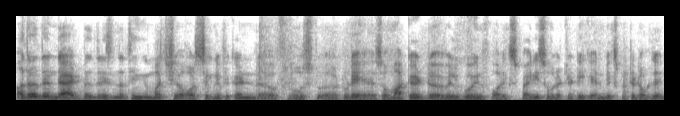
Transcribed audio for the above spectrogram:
Other than that, there is nothing much or significant uh, flows to, uh, today. So, market uh, will go in for expiry. So, volatility can be expected out there.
